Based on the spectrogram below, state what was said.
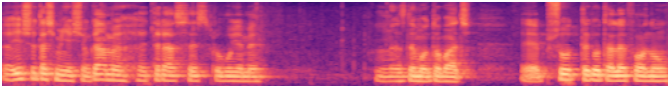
Jeszcze taśmy nie ściągamy, teraz spróbujemy zdemontować e, przód tego telefonu.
